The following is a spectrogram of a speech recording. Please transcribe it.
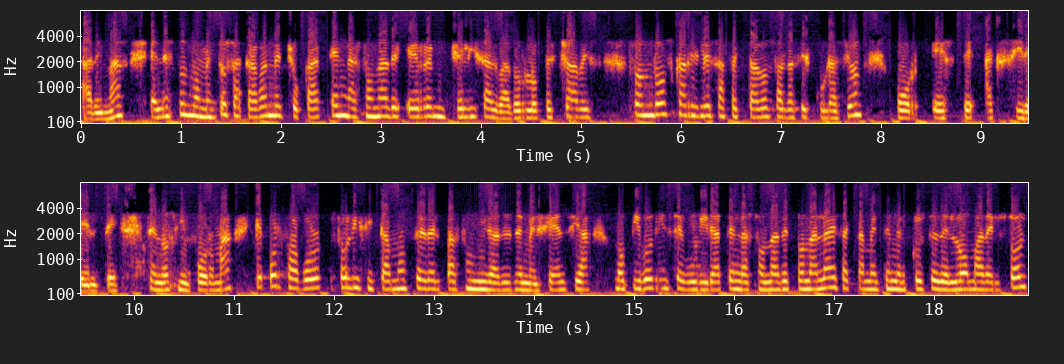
Además, en estos momentos acaban de chocar en la zona de R. Michel y Salvador López Chávez. Son dos carriles afectados a la circulación por este accidente. Se nos informa que por favor solicitamos ceder el paso unidades de emergencia, motivo de inseguridad en la zona de Tonalá, exactamente en el cruce de Loma del Sol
